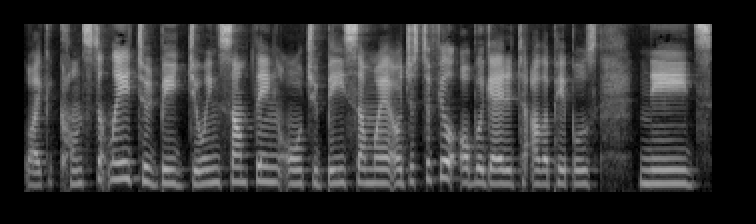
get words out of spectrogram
like constantly to be doing something or to be somewhere or just to feel obligated to other people's needs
